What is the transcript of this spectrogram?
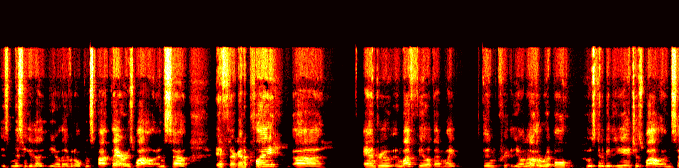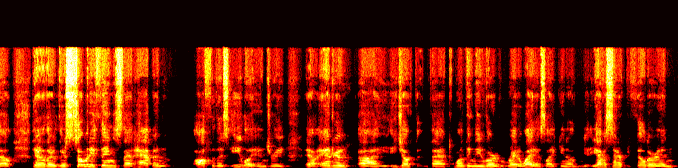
is missing. You know, they have an open spot there as well, and so if they're going to play uh, Andrew in left field, that might then you know another ripple. Who's going to be the DH as well? And so you know there, there's so many things that happen off of this Eloy injury. You know, Andrew uh, he joked that one thing that he learned right away is like you know you have a center fielder in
